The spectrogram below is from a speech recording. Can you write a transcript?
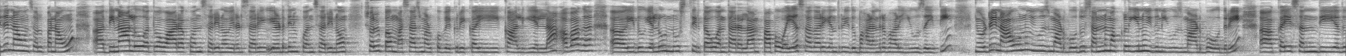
ಇದನ್ನು ಒಂದು ಸ್ವಲ್ಪ ನಾವು ದಿನಾಲು ಅಥವಾ ವಾರಕ್ಕೆ ಒಂದು ಸರಿನೋ, ಎರಡು ಸಾರಿ, ಎರಡು ದಿನಕ್ಕೆ ಒಂದು ಸರಿನೋ ಸ್ವಲ್ಪ ಮಸಾಜ್ ಮಾಡ್ಕೋಬೇಕು ರೀ ಕೈ, ಕಾಲಿಗೆ ಎಲ್ಲ. ಅವಾಗ ಇದು ಎಲ್ಲೂ ನುಸ್ತಿರ್ತಾವೆ ಅಂತಾರಲ್ಲ. ಪಾಪ ವಯಸ್ಸಾದವ್ರಿಗಂತೂ ಇದು ಭಾಳ ಅಂದ್ರೆ ಭಾಳ ಯೂಸ್ ಐತಿ. ನೋಡ್ರಿ ನಾವೂ ಯೂಸ್ ಮಾಡ್ಬೋದು, ಸಣ್ಣ ಮಕ್ಕಳಿಗೂ ಇದನ್ನು ಯೂಸ್ ಮಾಡ್ಬೋದು ರೀ. ಕೈ ಸಂಧಿ ಅದು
